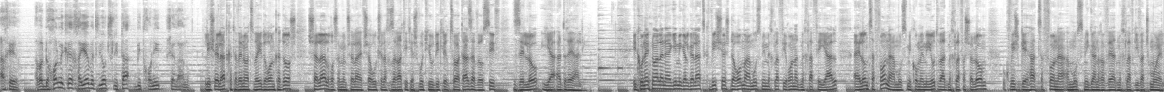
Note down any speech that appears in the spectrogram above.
אחר. אבל בכל מקרה חייבת להיות שליטה ביטחונית שלנו. לשאלת כתבנו הצבאי דורון קדוש, שלל ראש הממשלה אפשרות של החזרת התיישבות יהודית לרצועת עזה והוסיף, זה לא יעד ריאלי. עדכוני תנועה לנהגים מגלגלצ, כביש 6 דרומה עמוס ממחלף עירון עד מחלף אייל, איילון צפונה עמוס מקוממיות ועד מחלף השלום, וכביש גאה צפונה עמוס מגן רווה עד מחלף גבעת שמואל.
